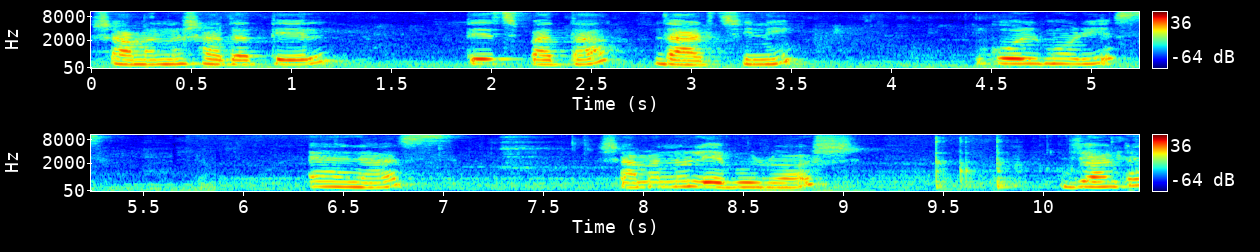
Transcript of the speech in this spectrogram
সামান্য সাদা তেল, তেজপাতা, দারচিনি, গোলমরিচ, এলাচ, সামান্য লেবুর রস জলটা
